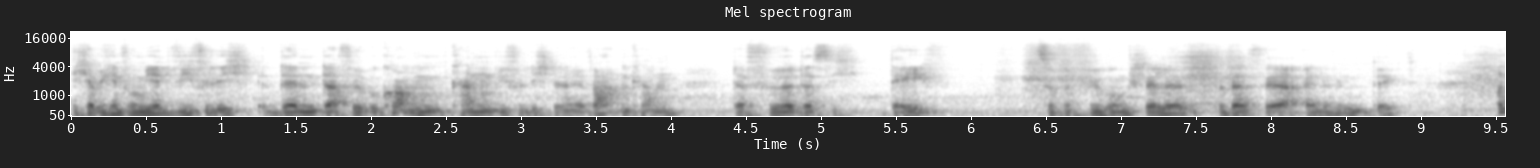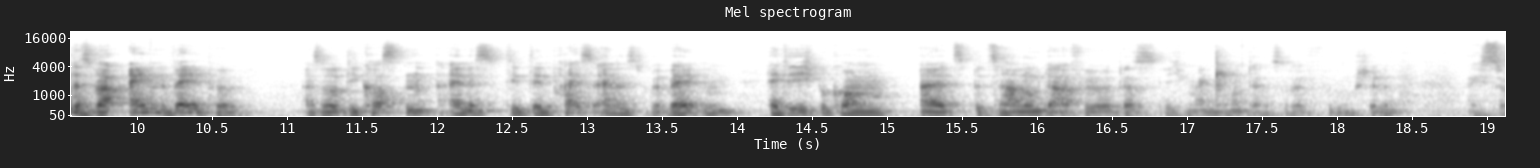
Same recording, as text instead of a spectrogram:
ich habe mich informiert, wie viel ich denn dafür bekommen kann und wie viel ich denn erwarten kann, dafür, dass ich Dave zur Verfügung stelle, dass er eine Hündin deckt. Und das war ein Welpe. Also die Kosten eines, die, den Preis eines Welpen hätte ich bekommen als Bezahlung dafür, dass ich meinen Hund zur Verfügung stelle. Und ich so,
